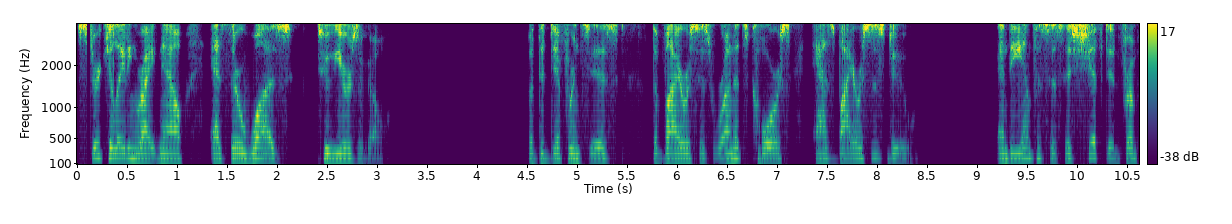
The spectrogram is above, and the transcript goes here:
circulating right now as there was two years ago. But the difference is the virus has run its course as viruses do and the emphasis has shifted from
